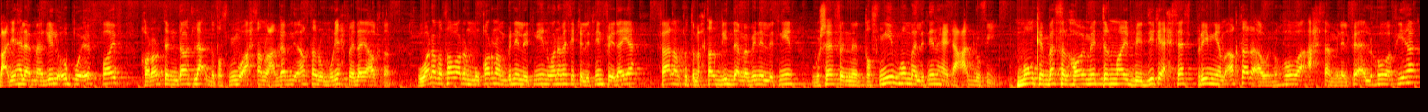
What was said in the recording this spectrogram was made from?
بعديها لما جه ال OPPO F5 قررت إن دوت لأ ده تصميمه أحسن وعجبني أكتر ومريح في إيديا أكتر. وأنا بصور المقارنه بين الاثنين وأنا ماسك الاثنين في إيديا فعلا كنت محتار جدا ما بين الاثنين وشايف إن التصميم هما الاثنين هيتعادلوا فيه. ممكن بس ال Huawei Mate 10 Lite بيديك إحساس premium أكتر أو إن هو أحسن من الفئة اللي هو فيها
